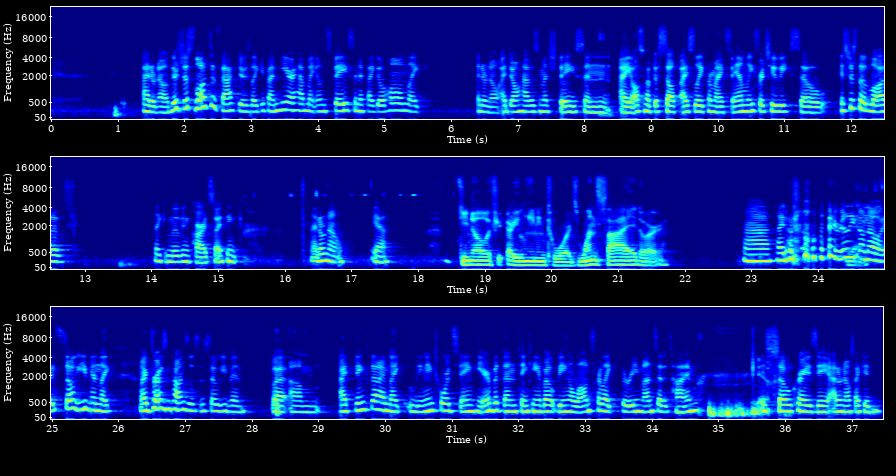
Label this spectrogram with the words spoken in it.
I don't know. There's just lots of factors. Like if I'm here, I have my own space, and if I go home, like I don't know, I don't have as much space, and I also have to self isolate from my family for two weeks. So it's just a lot of like moving parts. So I think I don't know. Yeah. Do you know if you are you leaning towards one side or? Uh, I don't know. I really Yeah. don't know. It's so even. Like my pros and cons list is so even. But um, I think that I'm like leaning towards staying here, but then thinking about being alone for like three months at a time Yeah. is so crazy. I don't know if I could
